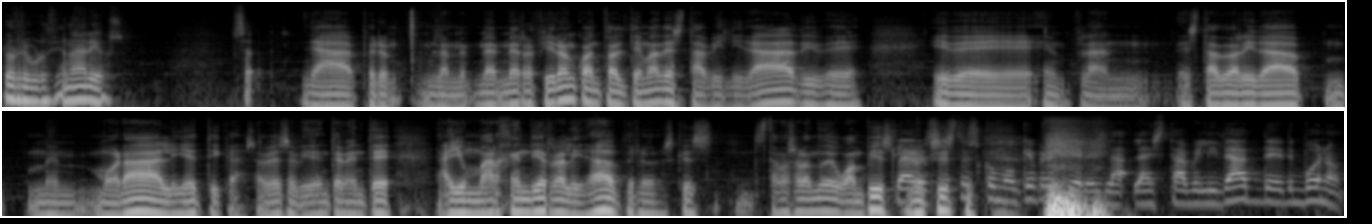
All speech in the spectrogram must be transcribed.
los revolucionarios. ya, pero me, refiero en cuanto al tema de estabilidad y de, y de, en plan, esta dualidad moral y ética, ¿sabes? Evidentemente hay un margen de irrealidad, pero es que estamos hablando de One Piece. Claro, esto es como, ¿qué prefieres? La, la, estabilidad de, bueno,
